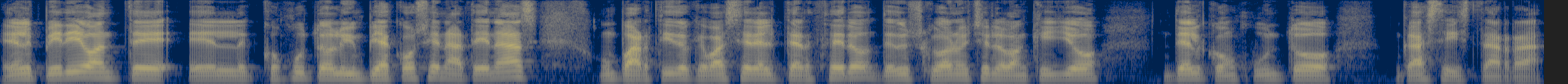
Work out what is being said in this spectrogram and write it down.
en el Pireo ante el conjunto Olympiacos en Atenas. Un partido que va a ser el tercero de Dusko en el banquillo del conjunto Gastistarra.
